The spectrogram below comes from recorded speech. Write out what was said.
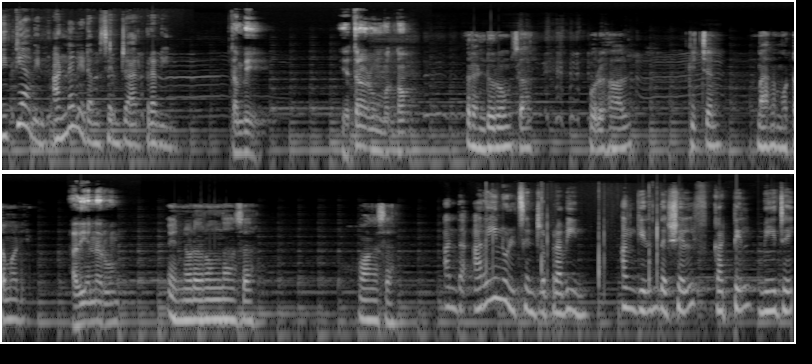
நித்யாவின் அண்ணனிடம் சென்றார் பிரவீன். தம்பி எத்தனை ரூம் மொத்தம்? ரெண்டு ரூம் சார் ஒரு ஹால் கிச்சன் மேலே மொட்டை மாடி. அது என்ன ரூம் என்னோட ரூம் தான் சார் வாங்க சார் அந்த அறையினுள் சென்ற பிரவீன் அங்கிருந்த ஷெல்ஃப் கட்டில் மேஜை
